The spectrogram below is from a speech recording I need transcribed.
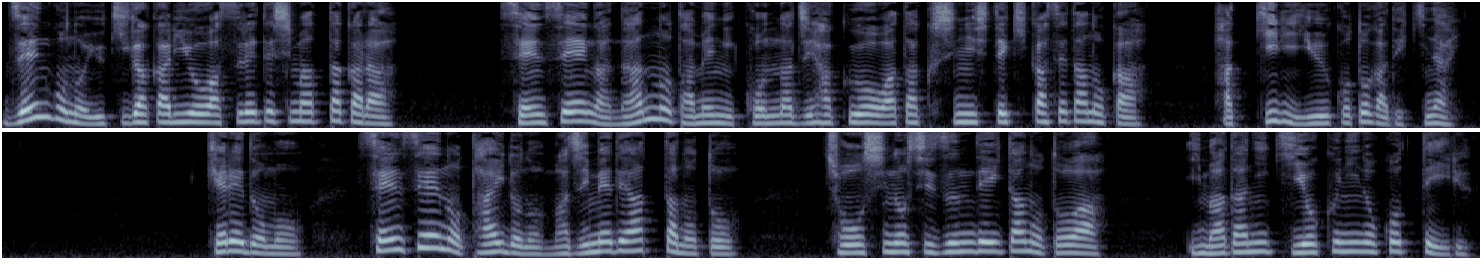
前後の行きがかりを忘れてしまったから、先生が何のためにこんな自白を私にして聞かせたのか、はっきり言うことができない。けれども、先生の態度の真面目であったのと、調子の沈んでいたのとは、未だに記憶に残っている。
